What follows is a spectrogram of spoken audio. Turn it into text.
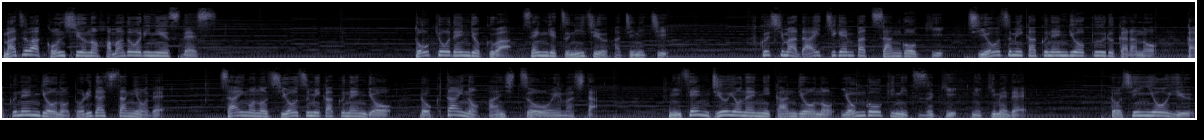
まずは今週の浜通りニュースです。東京電力は先月28日福島第一原発3号機使用済み核燃料プールからの核燃料の取り出し作業で最後の使用済み核燃料6体の搬出を終えました。2014年に完了の4号機に続き2機目で炉心溶融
